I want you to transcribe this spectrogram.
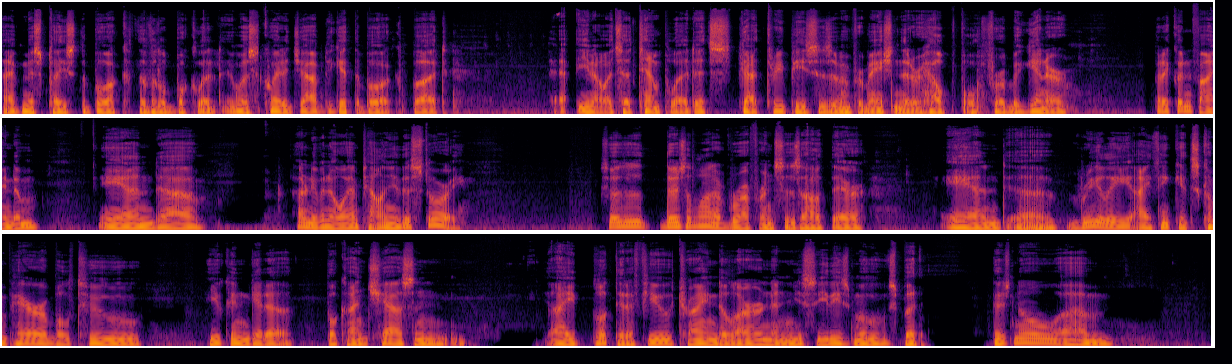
I've misplaced the book, the little booklet. It was quite a job to get the book, but uh, you know, it's a template. It's got three pieces of information that are helpful for a beginner, but I couldn't find them. And uh, I don't even know why I'm telling you this story. So there's a lot of references out there. And uh, really, I think it's comparable to you can get a book on chess. And I looked at a few trying to learn, and you see these moves, but there's no um,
